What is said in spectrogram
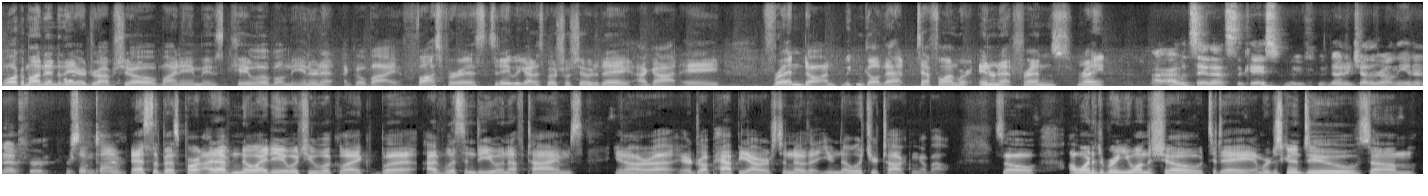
Welcome on into the Airdrop Show. My name is Caleb. On the internet, I go by Phosphorus. Today we got a special show. Today I got a friend on. We can call that Teflon. We're internet friends, right? I would say that's the case. We've, we've known each other on the internet for, for some time. That's the best part. I have no idea what you look like, but I've listened to you enough times in our uh, airdrop happy hours to know that you know what you're talking about. So I wanted to bring you on the show today, and we're just going to do some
